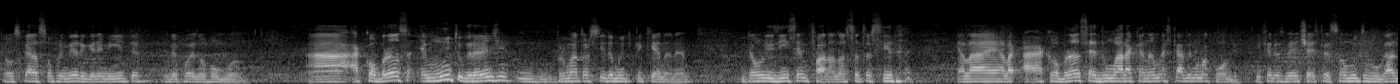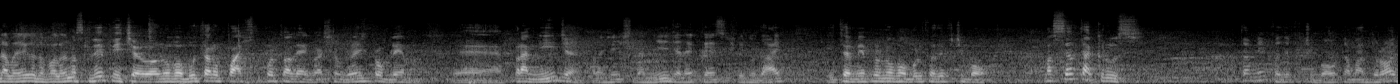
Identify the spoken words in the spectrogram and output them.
Então os caras são primeiro Grêmio Inter e depois no Romulo. A, a cobrança é muito grande uhum. para uma torcida muito pequena, né? Então o Luizinho sempre fala, a nossa torcida ela, ela, a cobrança é do Maracanã, mas cabe numa Kombi. Infelizmente, a expressão muito vulgar da maneira que eu estou falando. Mas que vê, Pete, o Novo Hamburgo está no pátio do Porto Alegre. Eu acho que é um grande problema. É, para a mídia, para a gente da mídia, né, que tem essa dificuldade, e também para o Novo Hamburgo fazer futebol. Mas Santa Cruz, também fazer futebol, tá uma droga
